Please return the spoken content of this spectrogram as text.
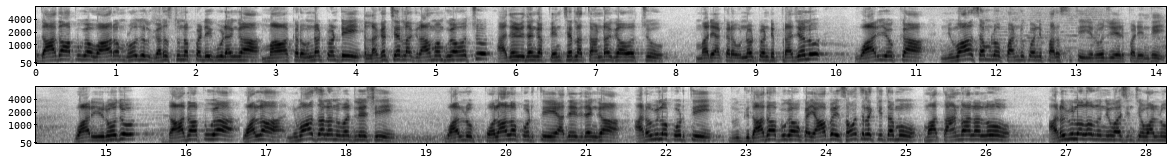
దాదాపుగా వారం రోజులు గడుస్తున్నప్పటికీ కూడా మా అక్కడ ఉన్నటువంటి లగచెర్ల గ్రామం కావచ్చు అదే విధంగా పెంచెర్ల తండ కావచ్చు మరి అక్కడ ఉన్నటువంటి ప్రజలు వారి యొక్క నివాసంలో పండుకొని పరిస్థితి ఈరోజు ఏర్పడింది. వారు ఈరోజు దాదాపుగా వాళ్ళ నివాసాలను వదిలేసి వాళ్ళు పొలాల పొడితే అదేవిధంగా అడవిలో పొడితే దాదాపుగా ఒక యాభై సంవత్సరాల క్రితము మా తాండాలలో అడవులలో నివాసించే వాళ్ళు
